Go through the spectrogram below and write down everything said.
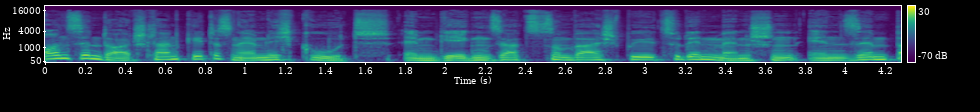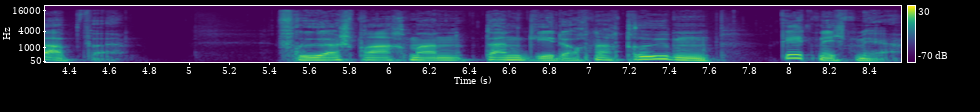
Uns in Deutschland geht es nämlich gut, im Gegensatz zum Beispiel zu den Menschen in Simbabwe. Früher sprach man, dann geh doch nach drüben, geht nicht mehr.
